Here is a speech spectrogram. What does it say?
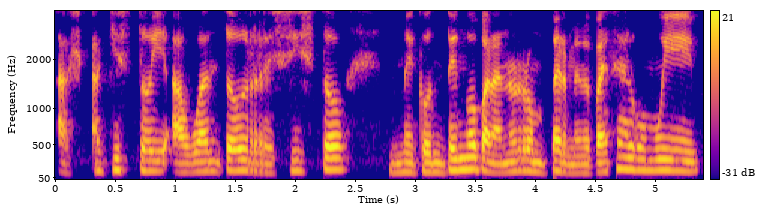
"A- aquí estoy, aguanto, resisto, me contengo para no romperme. Me parece algo muy,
